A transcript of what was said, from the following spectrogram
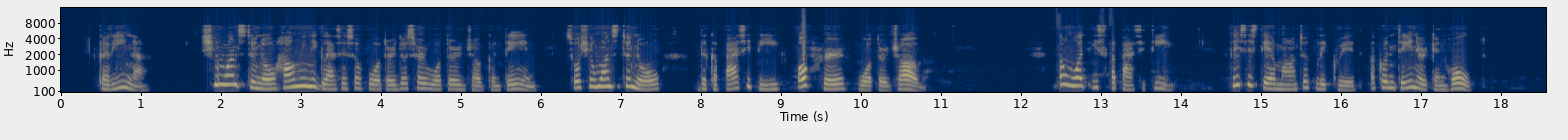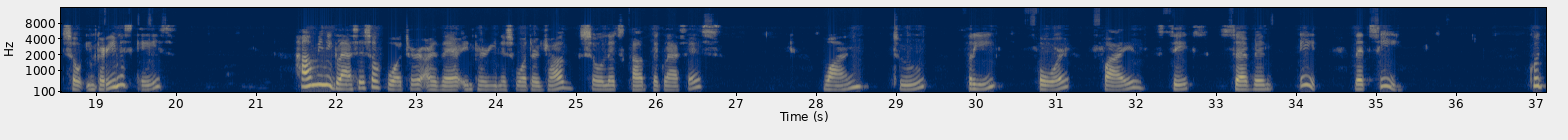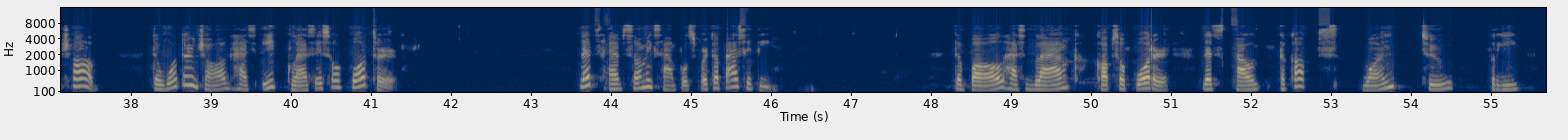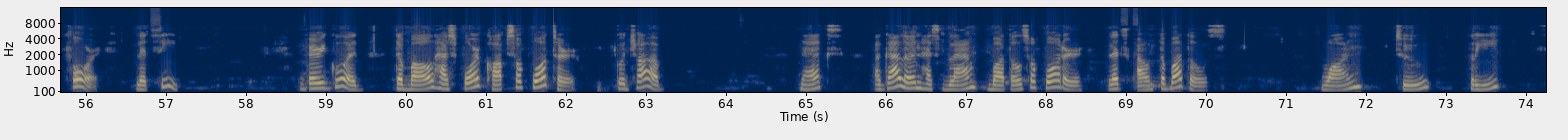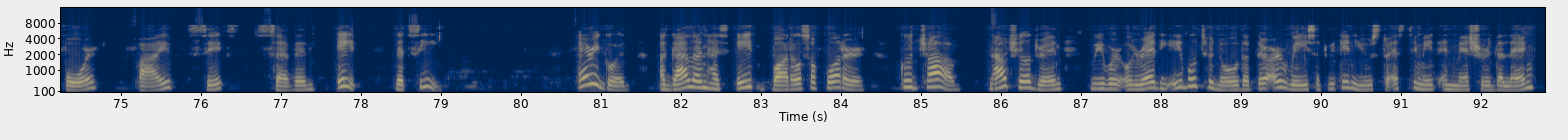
Karina, she wants to know how many glasses of water does her water jug contain. So she wants to know the capacity of her water jug. Now what is capacity? This is the amount of liquid a container can hold. So in Karina's case, how many glasses of water are there in Karina's water jug? So let's count the glasses. One, two, three, four, five, six, seven, eight. Let's see. Good job. The water jug has eight glasses of water. Let's have some examples for capacity. The ball has blank cups of water. Let's count the cups. One, two, three, four. Let's see. Very good. The ball has four cups of water. Good job. Next, a gallon has blank bottles of water. Let's count the bottles. One, two, three, four, five, six, seven, eight. Let's see. Very good. A gallon has eight bottles of water. Good job. Now, children, we were already able to know that there are ways that we can use to estimate and measure the length,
